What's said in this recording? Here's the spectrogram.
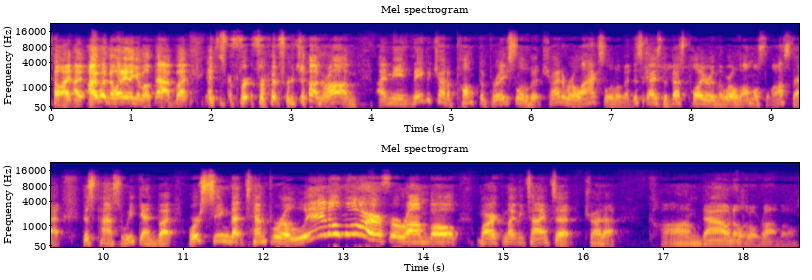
no, I, I wouldn't know anything about that. But it's for, for, for Jon Rahm. I mean, maybe try to pump the brakes a little bit, try to relax a little bit. This guy's the best player in the world. Almost lost that this past weekend, but we're seeing that temper a little more for Rahmbo. Mark, might be time to try to calm down a little, Rahmbo.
